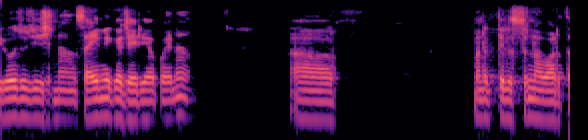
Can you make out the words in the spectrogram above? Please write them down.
ఈరోజు చేసిన సైనిక చర్య పైన మనకు తెలుస్తున్న వార్త.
